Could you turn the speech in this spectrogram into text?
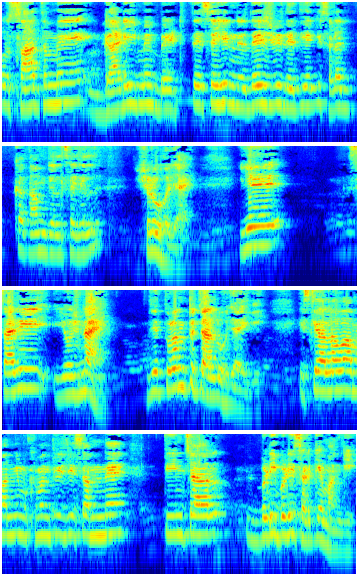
और साथ में गाड़ी में बैठते से ही निर्देश भी दे दिया कि सड़क का काम जल्द से जल्द शुरू हो जाए। ये सारी योजना है ये तुरंत चालू हो जाएगी। इसके अलावा माननीय मुख्यमंत्री जी से हमने तीन चार बड़ी बड़ी सड़कें मांगी।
